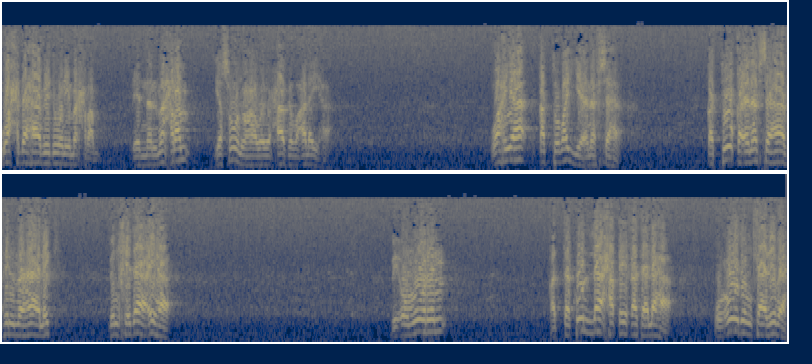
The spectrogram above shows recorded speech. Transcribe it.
وحدها بدون محرم لأن المحرم يصونها ويحافظ عليها. وهي قد تضيع نفسها قد توقع نفسها في المهالك بانخداعها بأمور قد تكون لا حقيقة لها وعود كاذبة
